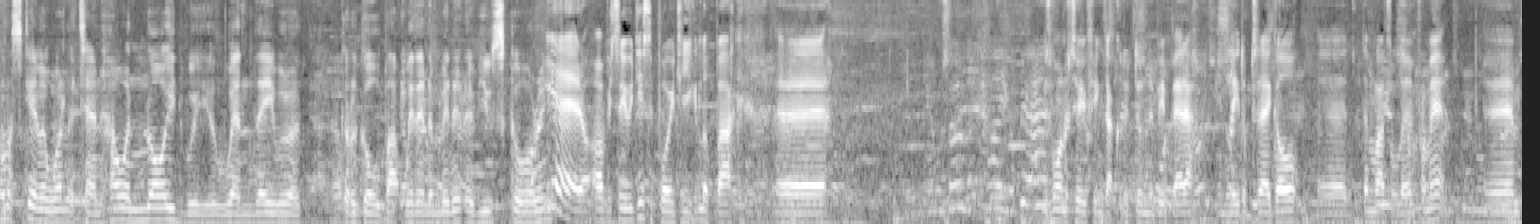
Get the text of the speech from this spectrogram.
On a scale of 1 to 10, how annoyed were you when they were got a goal back within a minute of you scoring? Yeah, obviously, we're disappointed. You can look back. Uh, there's one or two things I could have done a bit better in lead up to their goal. Uh, them lads will learn from it. Um,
